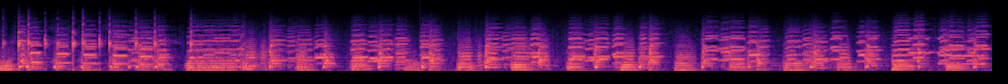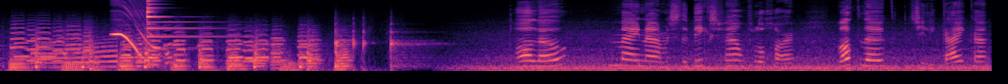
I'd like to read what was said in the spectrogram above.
Hallo, mijn naam is de Sven Vlogger. Wat leuk dat jullie kijken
